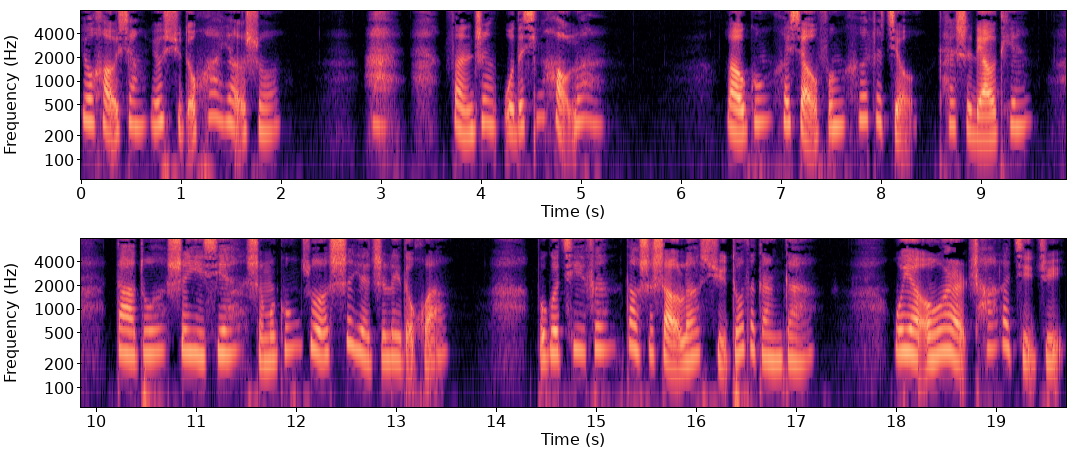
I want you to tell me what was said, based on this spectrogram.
又好像有许多话要说。唉，反正我的心好乱。老公和小峰喝着酒，开始聊天，大多是一些什么工作、事业之类的话。不过气氛倒是少了许多的尴尬，我也偶尔插了几句，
